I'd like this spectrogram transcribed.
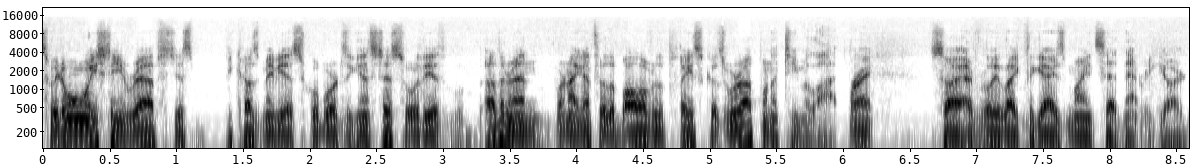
So we don't want to waste any reps just because maybe the scoreboard's against us, or the other end, we're not going to throw the ball over the place because we're up on a team a lot. Right. So I really like the guy's mindset in that regard.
